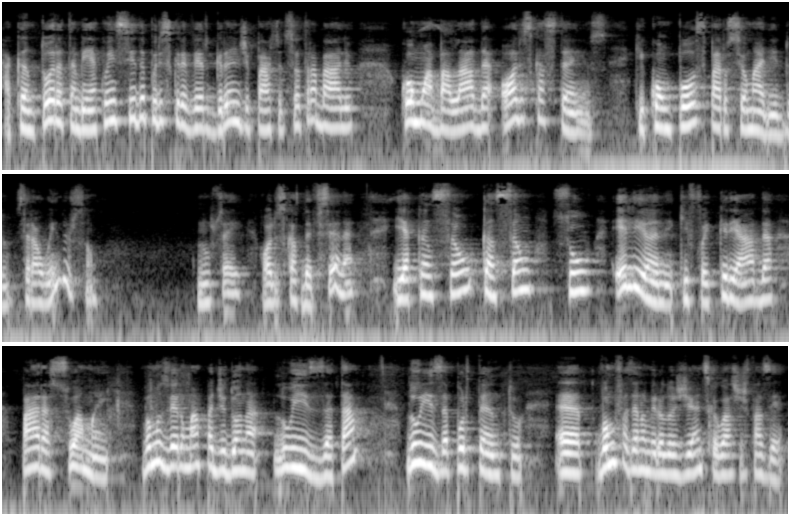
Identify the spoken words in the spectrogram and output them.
A cantora também é conhecida por escrever grande parte do seu trabalho como a balada Olhos Castanhos, que compôs para o seu marido. Será o Whindersson? Não sei. Olha os casos, deve ser, né? E a canção Canção Sul Eliane, que foi criada para sua mãe. Vamos ver o mapa de Dona Luísa, tá? Luísa, portanto, é, vamos fazer a numerologia antes que eu gosto de fazer.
